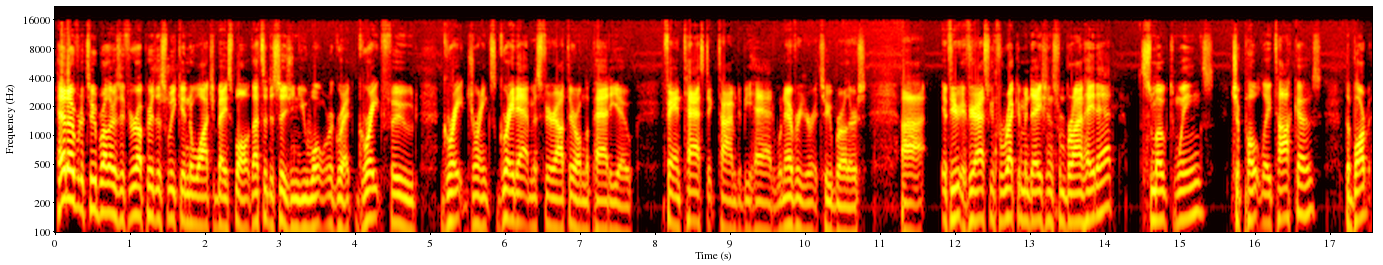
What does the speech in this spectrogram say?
head over to Two Brothers if you're up here this weekend to watch baseball. That's a decision you won't regret. Great food, great drinks, great atmosphere out there on the patio. Fantastic time to be had whenever you're at Two Brothers. Uh, if you're if you're asking for recommendations from Brian Haydad, smoked wings, chipotle tacos, the bar.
